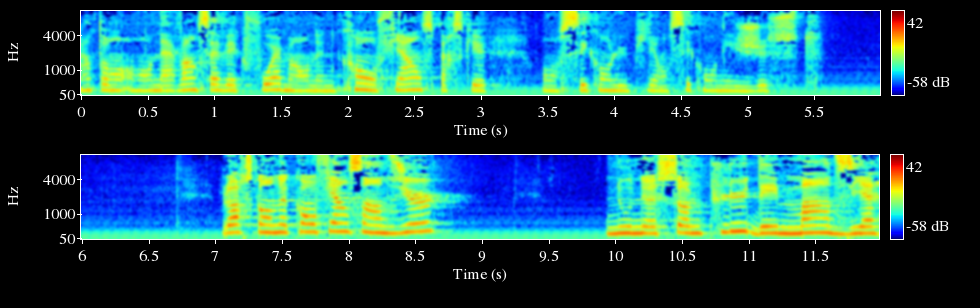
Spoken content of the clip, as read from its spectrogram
quand on, avance avec foi, ben, on a une confiance parce qu'on sait qu'on lui plaît, on sait qu'on est juste. Lorsqu'on a confiance en Dieu, nous ne sommes plus des mendiants.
